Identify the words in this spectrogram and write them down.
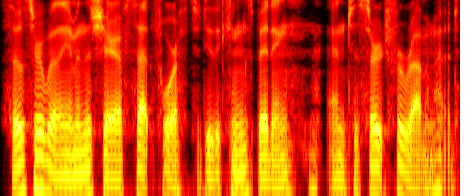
So Sir William and the sheriff set forth to do the king's bidding and to search for Robin Hood.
